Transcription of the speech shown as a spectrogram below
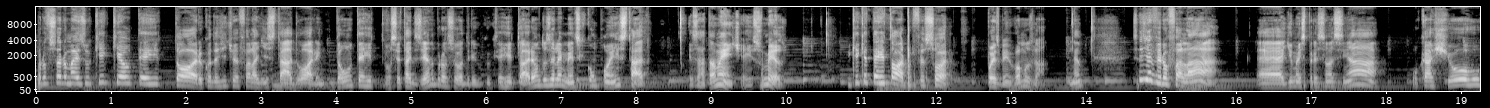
Professor, mas o que, que é o território quando a gente vai falar de Estado? Ora, então o terri... você está dizendo, professor Rodrigo, que o território é um dos elementos que compõem o Estado. Exatamente, é isso mesmo. E o que, que é território, professor? Pois bem, vamos lá. Né? Vocês já viram falar é, de uma expressão assim, ah, o cachorro,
